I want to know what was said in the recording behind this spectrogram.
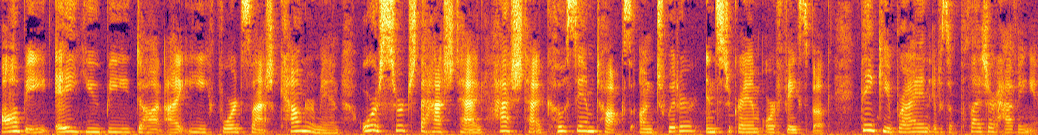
aub.ie forward slash counterman, or search the hashtag hashtag COSAM Talks on Twitter, Instagram, or Facebook. Thank you, Brian. It was a pleasure having you.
